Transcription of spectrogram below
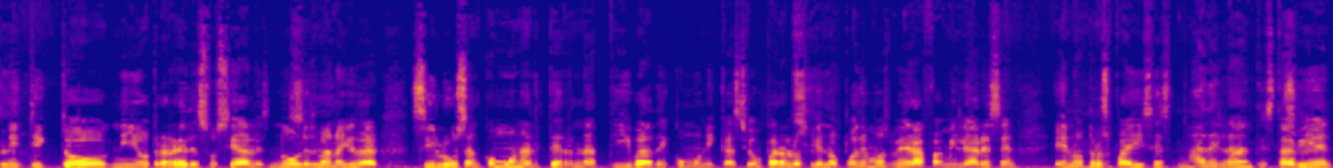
Ni TikTok, ni otras redes sociales. No les van a ayudar. Si lo usan como una alternativa de comunicación para los que no podemos ver a familiares en, en otros países, adelante, está bien.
